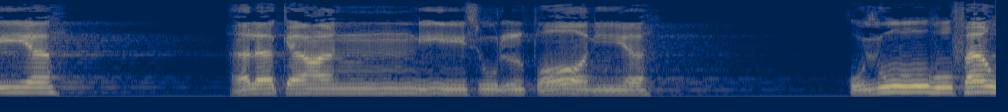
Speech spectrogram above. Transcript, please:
ماليه هلك عني سلطانية. خذوه فغلوه.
